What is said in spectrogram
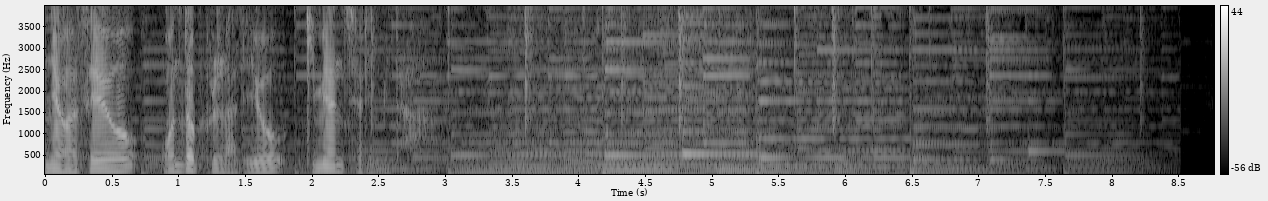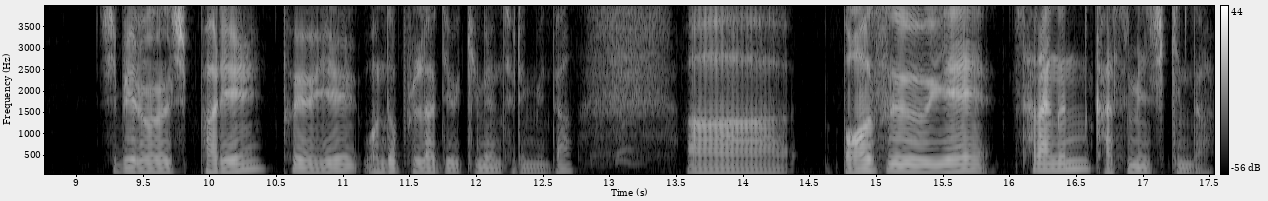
안녕하세요. 원더풀 라디오 김현철입니다. 11월 18일 토요일 원더풀 라디오 김현철입니다. 아, 버즈의 사랑은 가슴이 시킨다.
